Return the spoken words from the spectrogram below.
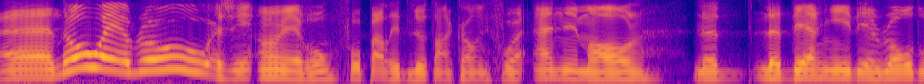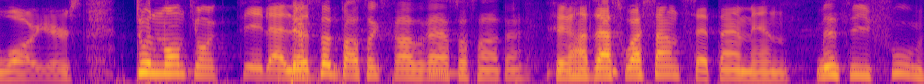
Euh, no Hero! J'ai un héros. Faut parler de lutte encore une fois. Animal. Le, le dernier des Road Warriors. Tout le monde qui a écouté la lutte, Personne pensait qu'il se rendrait à 60 ans. c'est rendu à 67 ans, man. Man, c'est fou.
